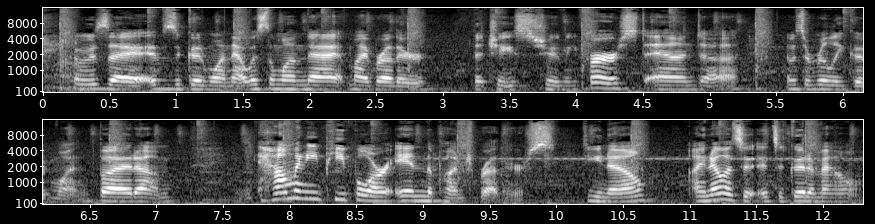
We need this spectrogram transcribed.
it was a it was a good one. That was the one that my brother that Chase showed me first, and uh, it was a really good one. But um, how many people are in the Punch Brothers? Do you know? I know it's a it's a good amount.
